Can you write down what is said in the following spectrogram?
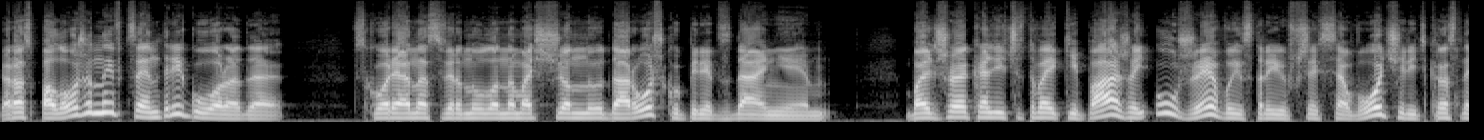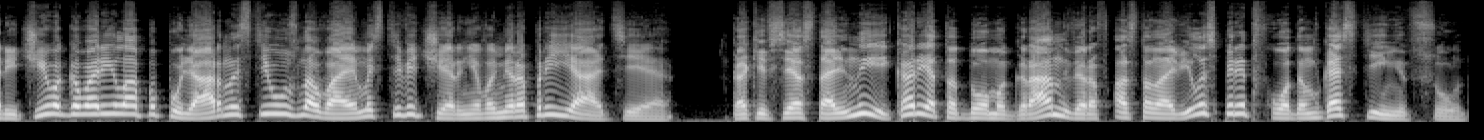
расположенной в центре города. Вскоре она свернула на мощенную дорожку перед зданием. Большое количество экипажей, уже выстроившихся в очередь, красноречиво говорило о популярности и узнаваемости вечернего мероприятия. Как и все остальные, карета дома Гранверов остановилась перед входом в гостиницу.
